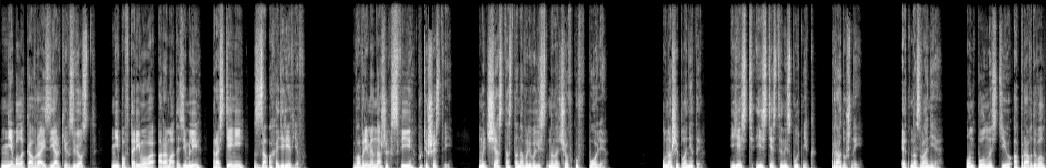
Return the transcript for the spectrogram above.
Не было ковра из ярких звезд, неповторимого аромата земли, растений, запаха деревьев. Во время наших с Фи путешествий мы часто останавливались на ночевку в поле. У нашей планеты есть естественный спутник, радужный. Это название он полностью оправдывал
